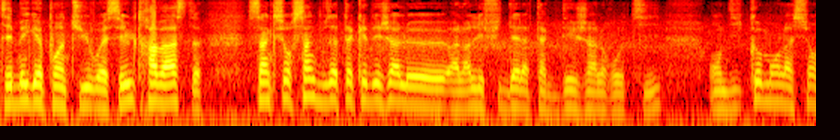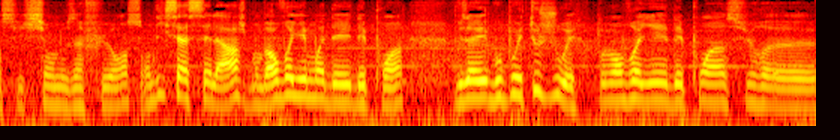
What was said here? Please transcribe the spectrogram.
C'est méga pointu, ouais, c'est ultra vaste. 5 sur 5, vous attaquez déjà le. Alors les fidèles attaquent déjà le rôti on dit comment la science-fiction nous influence. On dit que c'est assez large. Bon, bah, envoyez-moi des, points. Vous, pouvez tous jouer. Vous pouvez m'envoyer des points sur, euh,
